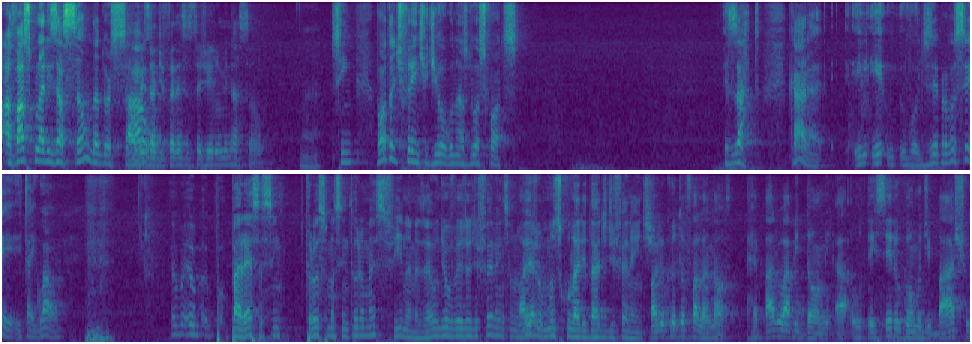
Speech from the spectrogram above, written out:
a vascularização da dorsal. Talvez a diferença seja a iluminação. Sim. Volta de frente, Diogo, nas duas fotos. Exato. Cara, ele, eu, eu vou dizer pra você, ele tá igual. Eu- eu- parece assim, trouxe uma cintura mais fina, mas é onde eu vejo a diferença. Eu não Olha- vejo muscularidade diferente. Olha o que eu tô falando, ó. Repara o abdômen, a- o terceiro gomo de baixo,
